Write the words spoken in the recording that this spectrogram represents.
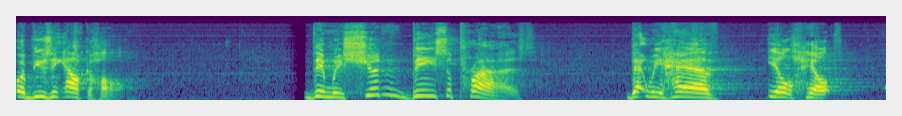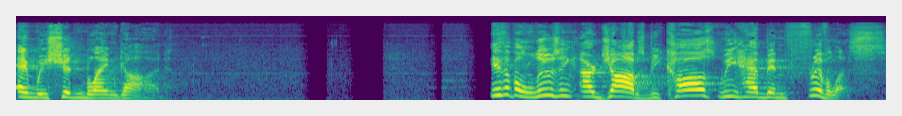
or abusing alcohol, then we shouldn't be surprised that we have ill health and we shouldn't blame God. if upon losing our jobs because we have been frivolous,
